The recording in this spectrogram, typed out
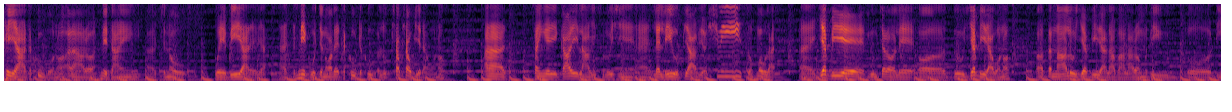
ခရာတစ်ခုပေါ့နော်အဲ့ဒါကတော့နှစ်တိုင်းကျွန်တော်ဝယ်ပေးရတယ်ဗျအဲတစ်နှစ်ကိုကျွန်တော်လည်းတစ်ခုတစ်ခုအဲ့လိုဖြောက်ဖြောက်ပြစ်တာပေါ့နော်အာဆိုင်ငယ်တွေကားတွေလာပြီဆိုလို့ရှိရင်အဲလက်လေးကိုပြပြီးတော့ရွှီဆိုမှုတ်လိုက်အဲရက်ပေးတဲ့လူကြတော့လေဟောသူရက်ပေးတာပေါ့နော်တနာလို့ရက်ပေးတာလားပါလားတော့မသိဘူးဟိုဒီ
